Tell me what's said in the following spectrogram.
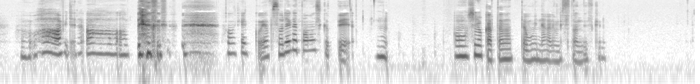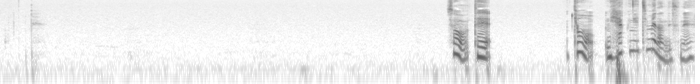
「わあ」みたいな「ああ」って 結構やっぱそれが楽しくて、うん、面白かったなって思いながら見てたんですけど。そう。で今日200日目なんですね。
